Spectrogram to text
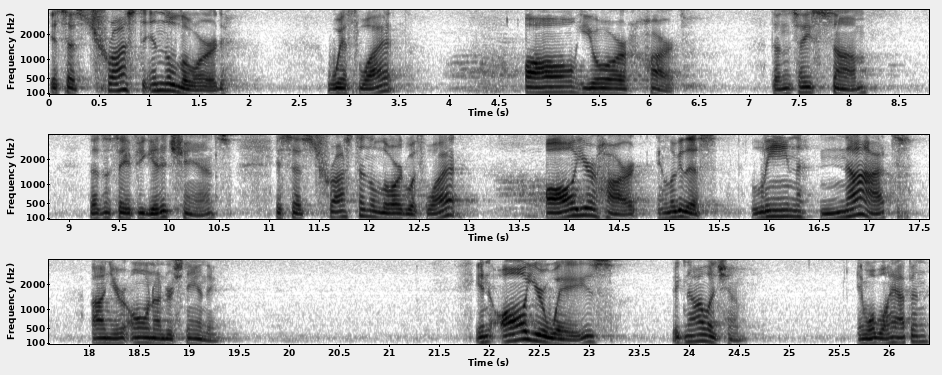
It says, Trust in the Lord with what? All your heart. Doesn't say some. Doesn't say if you get a chance. It says, Trust in the Lord with what? All your heart. And look at this lean not on your own understanding. In all your ways, acknowledge him. And what will happen?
